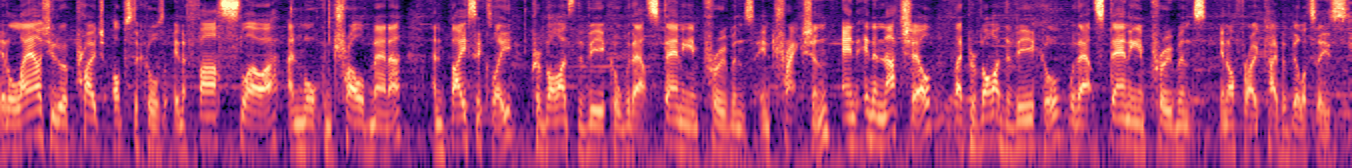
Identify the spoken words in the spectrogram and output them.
it allows you to approach obstacles in a far slower and more controlled manner and basically provides the vehicle with outstanding improvements in traction and in a nutshell they provide the vehicle with outstanding improvements in off-road capabilities.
